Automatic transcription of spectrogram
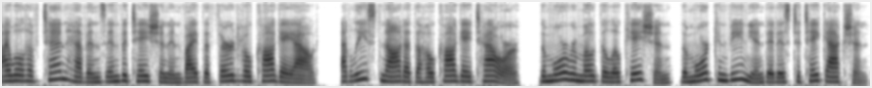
I will have ten heavens invitation invite the third Hokage out, at least not at the Hokage Tower, the more remote the location, the more convenient it is to take action.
